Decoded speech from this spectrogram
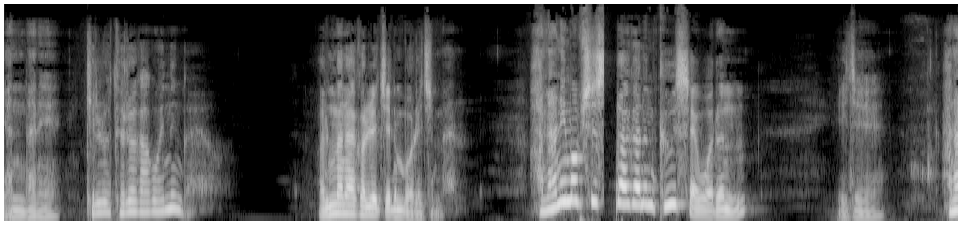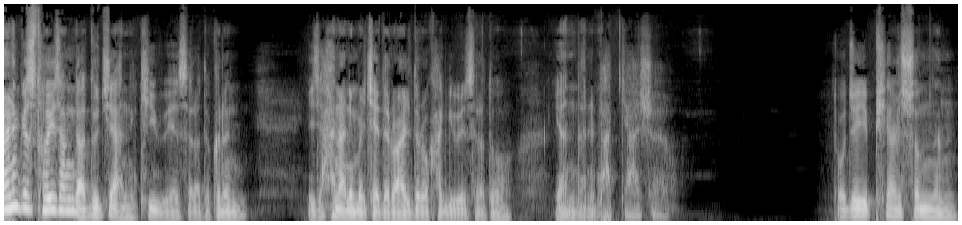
연단의 길로 들어가고 있는 거예요. 얼마나 걸릴지는 모르지만 하나님 없이 살아가는 그 세월은 이제 하나님께서 더 이상 놔두지 않기 위해서라도 그런 이제 하나님을 제대로 알도록 하기 위해서라도 연단을 받게 하셔요. 도저히 피할 수 없는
